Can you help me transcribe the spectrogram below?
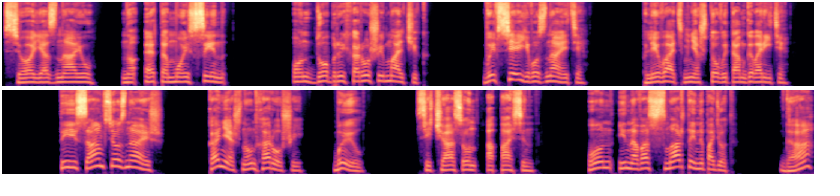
«Все я знаю, но это мой сын. Он добрый, хороший мальчик. Вы все его знаете. Плевать мне, что вы там говорите. Ты и сам все знаешь. Конечно, он хороший. Был. Сейчас он опасен. Он и на вас с Мартой нападет. Да?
